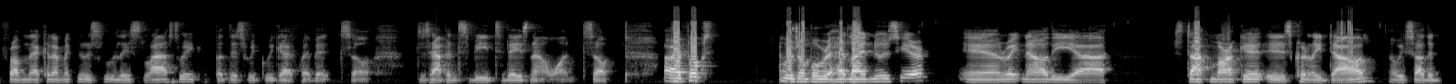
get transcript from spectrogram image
from the economic news released last week. But this week we got quite a bit. So just happens to be today's not one. So, all right, folks, we'll jump over to headline news here. And right now the uh, stock market is currently down. We saw the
